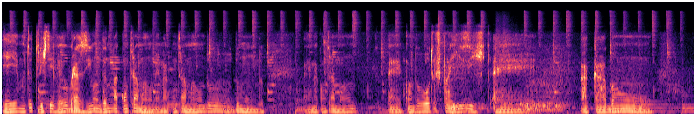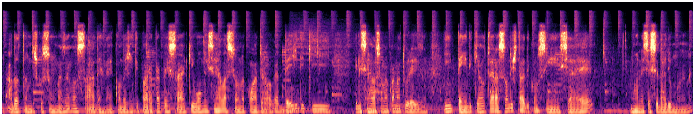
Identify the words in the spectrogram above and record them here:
E aí é muito triste ver o Brasil andando na contramão, né? Na contramão do, do mundo. É, na contramão é, quando outros países é, acabam adotando discussões mais avançadas, né? Quando a gente para para pensar que o homem se relaciona com a droga desde que ele se relaciona com a natureza e entende que a alteração do estado de consciência é uma necessidade humana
